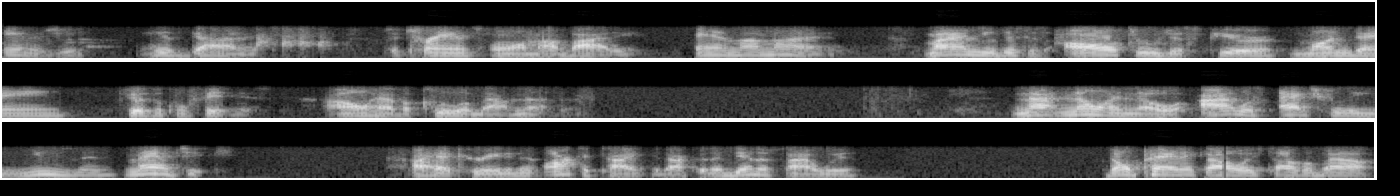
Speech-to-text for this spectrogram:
energy, his guidance, to transform my body and my mind. Mind you, this is all through just pure mundane physical fitness. I don't have a clue about nothing. Not knowing though, I was actually using magic. I had created an archetype that I could identify with don't panic. I always talk about.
